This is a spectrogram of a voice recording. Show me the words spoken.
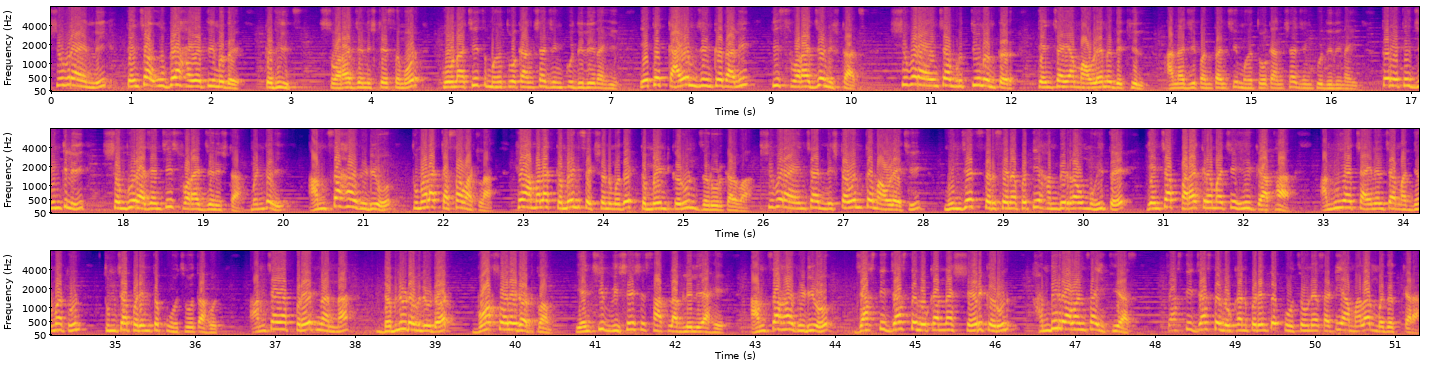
शिवरायांनी त्यांच्या उभ्या हयातीमध्ये कधीच स्वराज्य निष्ठेसमोर कोणाचीच महत्वाकांक्षा जिंकू दिली नाही. येथे कायम जिंकत आली ती स्वराज्य निष्ठाच शिवरायांच्या मृत्यूनंतर त्यांच्या या मावळ्यानं देखील अनाजी पंतांची महत्वाकांक्षा जिंकू दिली नाही. तर येथे जिंकली शंभूराजांची स्वराज्य निष्ठा मंडळी आमचा हा व्हिडिओ तुम्हाला कसा वाटला? हे आम्हाला कमेंट सेक्शनमध्ये कमेंट करून जरूर कळवा. शिवरायांच्या निष्ठावंत मावळ्याची म्हणजेच सरसेनापती हंबीरराव मोहिते यांच्या पराक्रमाची ही गाथा आम्ही या चॅनलच्या माध्यमातून तुमच्यापर्यंत पोहोचवत आहोत. आमच्या या प्रयत्नांना W W dot बॉक्सवाले dot com यांची विशेष साथ लाभलेली आहे. आमचा हा व्हिडिओ जास्तीत जास्त लोकांना शेअर करून हंबीररावांचा इतिहास जास्तीत जास्त लोकांपर्यंत पोहोचवण्यासाठी आम्हाला मदत करा.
